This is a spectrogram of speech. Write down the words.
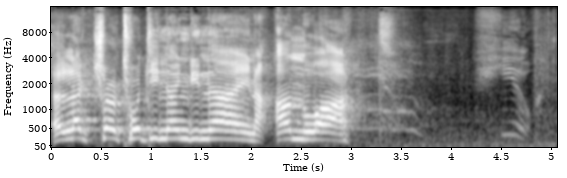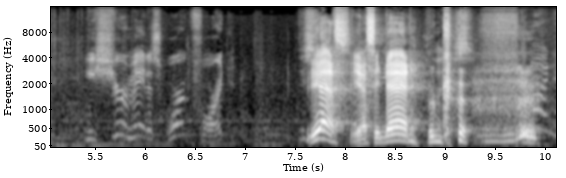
Electro 2099 unlocked. Phew. He sure made us work for it. Yes, yes he did.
